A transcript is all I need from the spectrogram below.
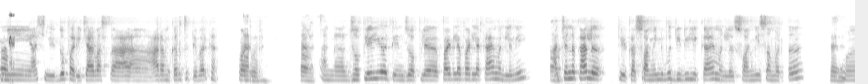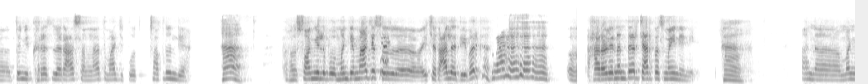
हा. मी अशी दुपारी चार वाजता आ- आराम करत होते बरं का हा कॉटवर हा. आणि झोपलेली होती आणि झोपल्या पडल्या पडल्या काय म्हणलं मी? हा. अचानक आलं ते का स्वामींनी बुद्धी दिली काय म्हणलं स्वामी समर्थ. तुम्ही खरंच जर असाल ना तर माझी पोत सापडून द्या. हा. स्वामीला बो- म्हणजे माझ्याच अं, याच्यात आलं ते बरं का? हा हा हा हरवल्यानंतर चार पाच महिन्यांनी. हा. आणि मग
